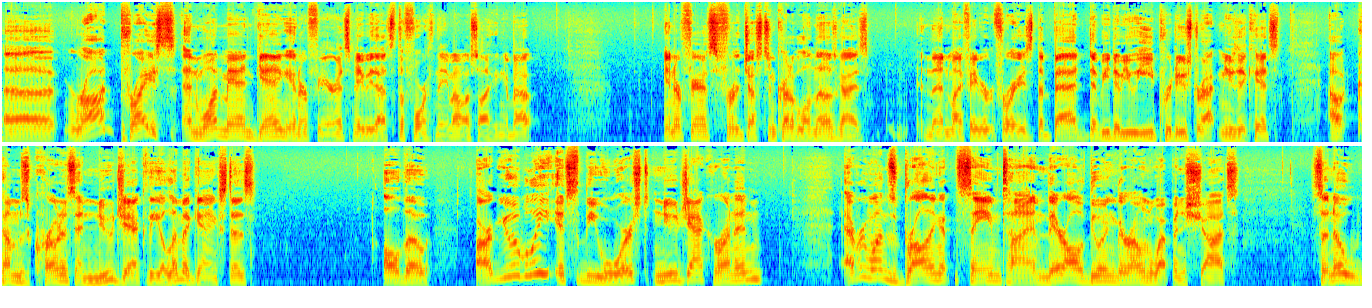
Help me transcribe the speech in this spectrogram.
Uh, Rod Price and One Man Gang Interference. Maybe that's the fourth name I was talking about. Interference for Justin Credible on those guys. And then my favorite phrase the bad WWE produced rap music hits. Out comes Kronus and New Jack, the Alima Gangstas. Although, arguably, it's the worst New Jack run in everyone's brawling at the same time. They're all doing their own weapon shots. So no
